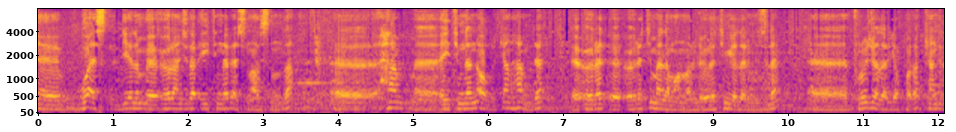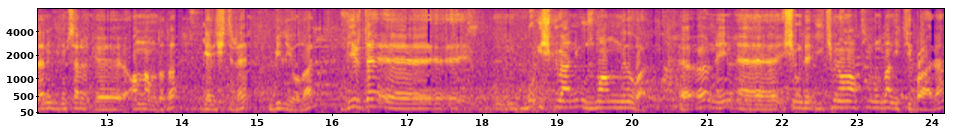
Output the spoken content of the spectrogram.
e, bu es, diyelim e, öğrenciler eğitimleri esnasında e, hem e, eğitimlerini alırken hem de e, öğre- e, öğretim elemanlarıyla, öğretim üyelerimizle e, projeler yaparak kendilerini bilimsel e, anlamda da geliştirebiliyorlar. Bir de e, bu iş güvenliği uzmanlığı var. Ee, örneğin e, şimdi 2016 yılından itibaren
